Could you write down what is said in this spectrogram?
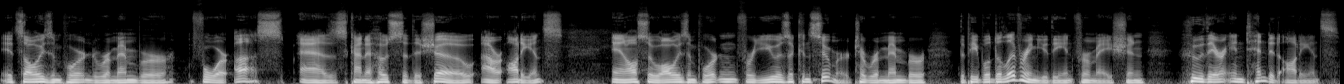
It's always important to remember for us as kind of hosts of the show, our audience, and also always important for you as a consumer to remember the people delivering you the information, who their intended audience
